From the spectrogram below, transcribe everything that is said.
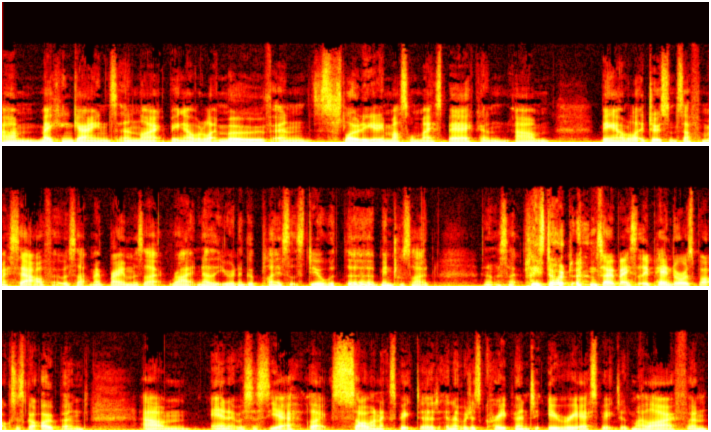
um, making gains and like being able to like move and slowly getting muscle mass back and um, being able to like do some stuff for myself. It was like my brain was like, right now that you're in a good place, let's deal with the mental side. And it was like, please don't. And so basically, Pandora's box just got opened. Um, and it was just, yeah, like so unexpected. And it would just creep into every aspect of my life. And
